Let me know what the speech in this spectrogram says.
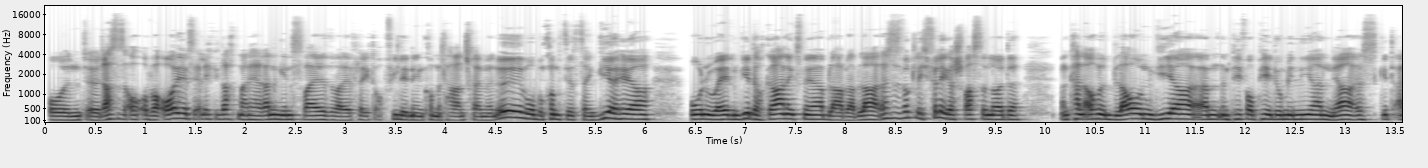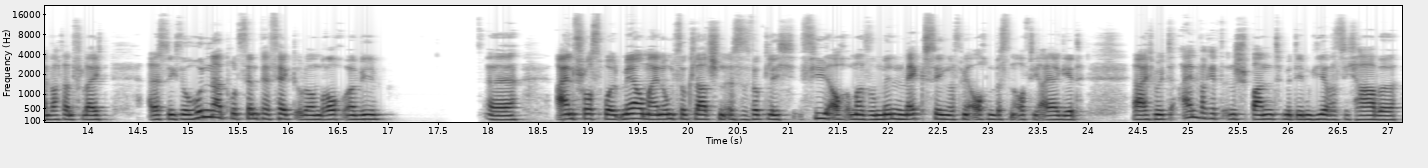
Und äh, das ist auch overall jetzt ehrlich gesagt meine Herangehensweise, weil vielleicht auch viele in den Kommentaren schreiben, ey, wo bekommst du jetzt dein Gear her? Ohne Raiden geht doch gar nichts mehr, bla bla bla. Das ist wirklich völliger Schwachsinn, Leute. Man kann auch mit blauem Gear ähm, im PvP dominieren. Ja, es geht einfach dann vielleicht alles nicht so 100% perfekt oder man braucht irgendwie äh, einen Frostbolt mehr, um einen umzuklatschen. Es ist wirklich viel auch immer so Min-Maxing, was mir auch ein bisschen auf die Eier geht. Ja, ich möchte einfach jetzt entspannt mit dem Gear, was ich habe.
